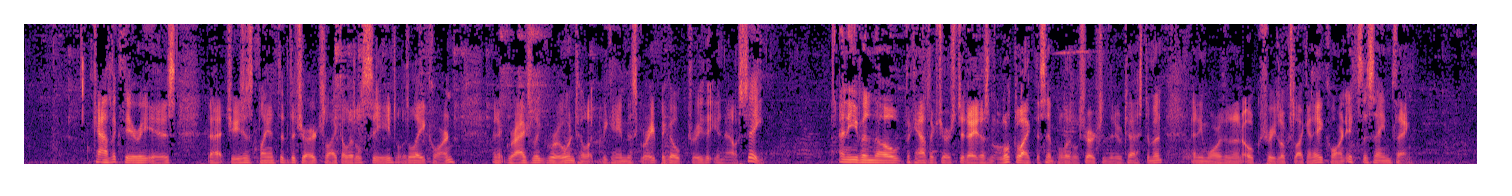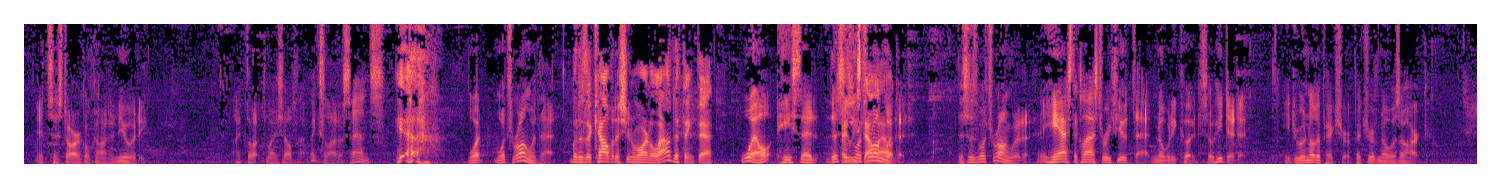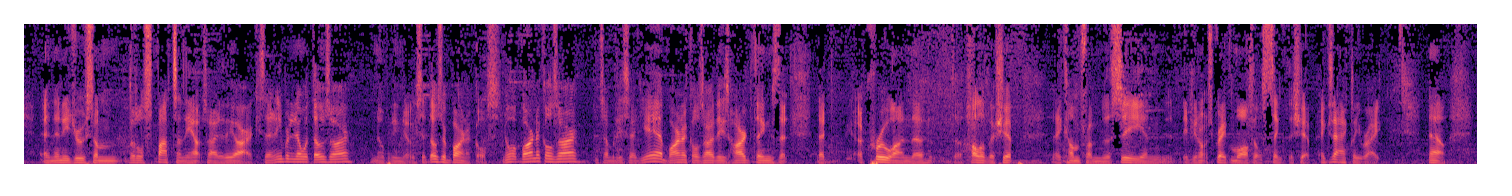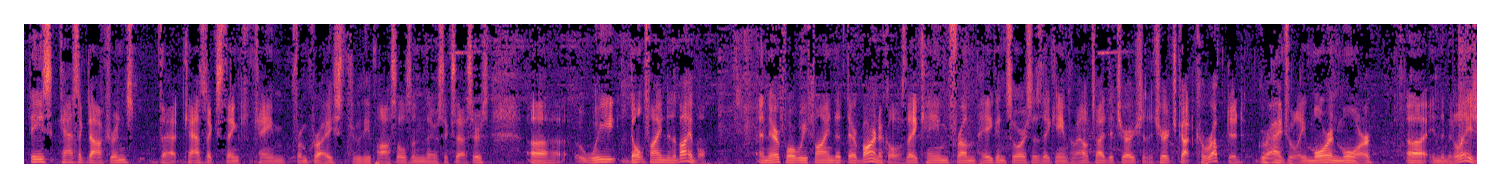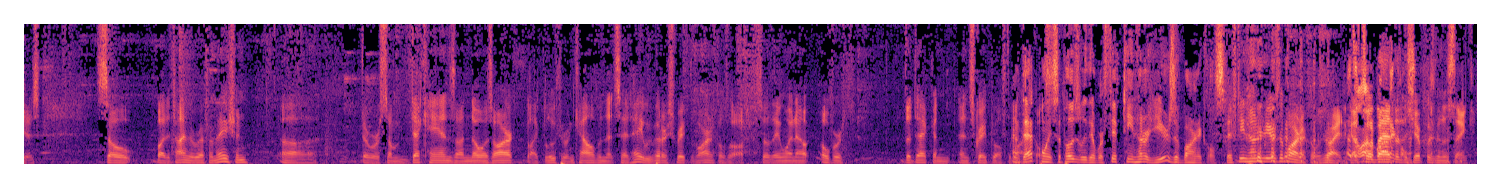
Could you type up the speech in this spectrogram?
Catholic theory is that Jesus planted the church like a little seed, a little acorn, and it gradually grew until it became this great big oak tree that you now see. And even though the Catholic Church today doesn't look like the simple little church in the New Testament any more than an oak tree looks like an acorn, it's the same thing. It's historical continuity. I thought to myself, that makes a lot of sense. Yeah. What what's wrong with that? But as a Calvinist, you weren't allowed to think that. Well, he said, "This At is what's wrong loud. with it. This is what's wrong with it." He asked the class to refute that. Nobody could, so he did it. He drew another picture, a picture of Noah's Ark, and then he drew some little spots on the outside of the ark. He said, "Anybody know what those are?" Nobody knew. He said, "Those are barnacles." Know what barnacles are? And somebody said, "Yeah, barnacles are these hard things that that accrue on the the hull of a ship. They come from the sea, and if you don't scrape them off, they'll sink the ship." Exactly right. Now, these Catholic doctrines that Catholics think came from Christ through the apostles and their successors, uh, we don't find in the Bible. And therefore, we find that they're barnacles. They came from pagan sources, they came from outside the church, and the church got corrupted gradually, more and more, uh, in the Middle Ages. So, by the time of the Reformation, uh, there were some deckhands on Noah's Ark, like Luther and Calvin, that said, hey, we better scrape the barnacles off. So they went out over the deck and, and scraped off the barnacles. At barnacles. that point, supposedly there were 1,500 years of barnacles. 1,500 years of barnacles, right. It got so bad that the ship was going to sink.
